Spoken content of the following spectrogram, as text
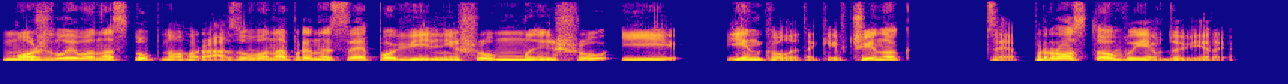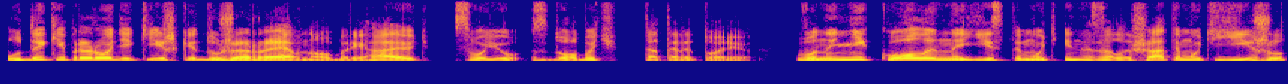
Можливо, наступного разу вона принесе повільнішу мишу і інколи такий вчинок це просто вияв довіри. У дикій природі кішки дуже ревно оберігають свою здобич та територію. Вони ніколи не їстимуть і не залишатимуть їжу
